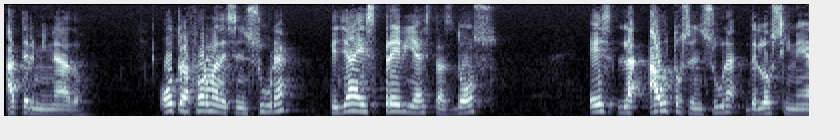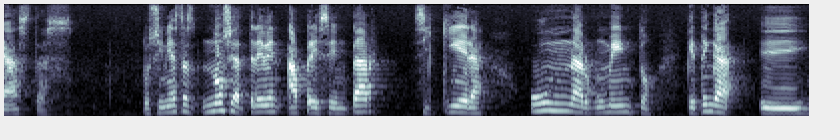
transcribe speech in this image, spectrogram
ha terminado. Otra forma de censura, que ya es previa a estas dos, es la autocensura de los cineastas. Los cineastas no se atreven a presentar siquiera un argumento que tenga eh,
